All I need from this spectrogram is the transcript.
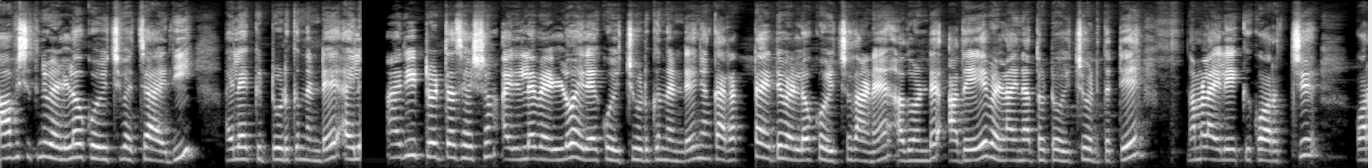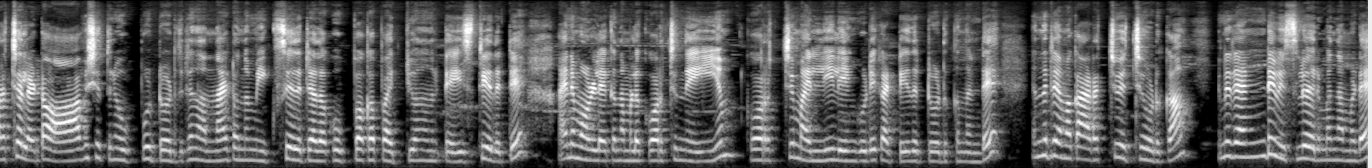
ആവശ്യത്തിന് വെള്ളമൊക്കെ ഒഴിച്ച് വെച്ച അരി അതിലേക്ക് ഇട്ട് കൊടുക്കുന്നുണ്ട്. അതിൽ അരി ഇട്ട് കൊടുത്ത ശേഷം അതിലെ വെള്ളവും അതിലേക്ക് ഒഴിച്ചു കൊടുക്കുന്നുണ്ട്. ഞാൻ കറക്റ്റായിട്ട് വെള്ളമൊക്കെ ഒഴിച്ചതാണ്. അതുകൊണ്ട് അതേ വെള്ളം അതിനകത്തോട്ട് ഒഴിച്ചു കൊടുത്തിട്ട് നമ്മൾ അതിലേക്ക് കുറച്ച് കുറച്ചല്ല കേട്ടോ ആവശ്യത്തിന് ഉപ്പ് ഇട്ട് കൊടുത്തിട്ട് നന്നായിട്ടൊന്ന് മിക്സ് ചെയ്തിട്ട് അതൊക്കെ ഉപ്പൊക്കെ പറ്റുമോ എന്നൊന്ന് ടേസ്റ്റ് ചെയ്തിട്ട് അതിന് മുകളിലേക്ക് നമ്മൾ കുറച്ച് നെയ്യും കുറച്ച് മല്ലിയിലയും കൂടി കട്ട് ചെയ്തിട്ട് കൊടുക്കുന്നുണ്ട്. എന്നിട്ട് നമുക്ക് അടച്ചു വെച്ച് കൊടുക്കാം. പിന്നെ രണ്ട് വിസിൽ വരുമ്പോൾ നമ്മുടെ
